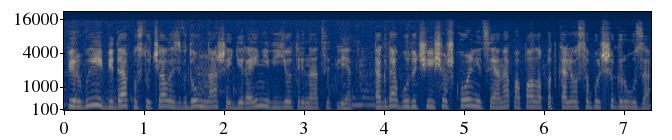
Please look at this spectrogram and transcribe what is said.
Впервые беда постучалась в дом нашей героини в ее 13 лет. Тогда, будучи еще школьницей, она попала под колеса большегруза.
